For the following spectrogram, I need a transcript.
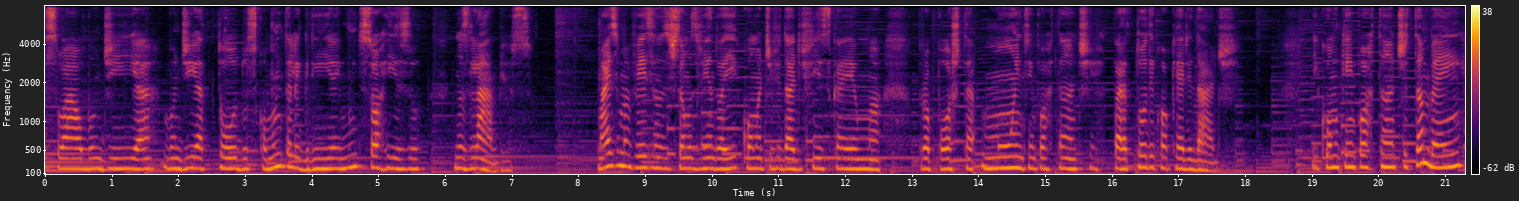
Pessoal, bom dia, bom dia a todos com muita alegria e muito sorriso nos lábios. Mais uma vez, nós estamos vendo aí como a atividade física é uma proposta muito importante para toda e qualquer idade. E como que é importante também,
